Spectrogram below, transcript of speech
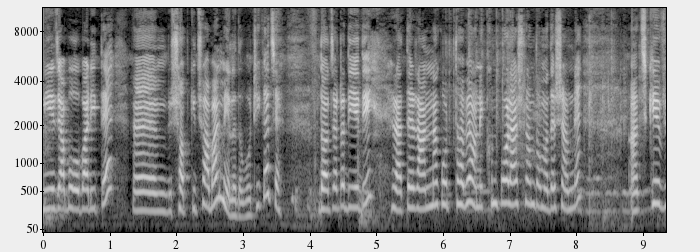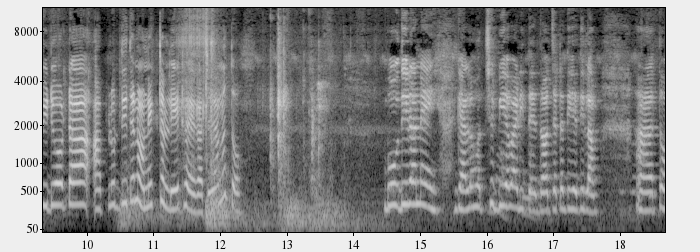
নিয়ে যাব ও বাড়িতে সব কিছু আবার মেলে দেবো, ঠিক আছে? দরজাটা দিয়ে দিই, রাতে রান্না করতে হবে, অনেকক্ষণ পর আসলাম তোমাদের সামনে। আজকে ভিডিওটা আপলোড দিতে না অনেকটা লেট হয়ে গেছে, জানো তো? বৌদিরা নেই, গেল হচ্ছে বিয়ে বাড়িতে, দরজাটা দিয়ে দিলাম। তো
